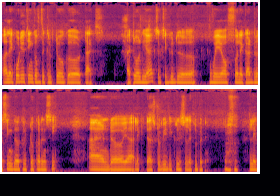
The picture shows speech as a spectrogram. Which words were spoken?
uh, like what do you think of the crypto tax? I told yeah it's, it's a good way of uh, like addressing the cryptocurrency. And uh, yeah like it has to be decreased a little bit like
